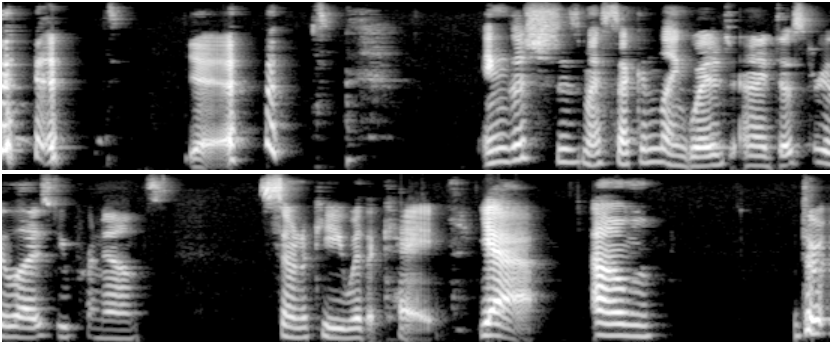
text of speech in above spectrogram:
yeah. English is my second language, and I just realized you pronounce Sonoci with a K. Yeah. Um, there,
